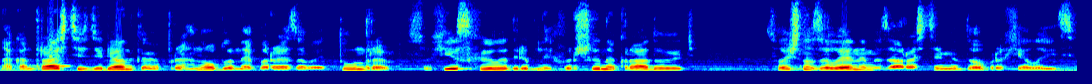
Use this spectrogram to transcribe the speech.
На контрасті з ділянками пригнобленої березової тундри сухі схили дрібних вершинок радують сочно-зеленими заростями добрих ялиць.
